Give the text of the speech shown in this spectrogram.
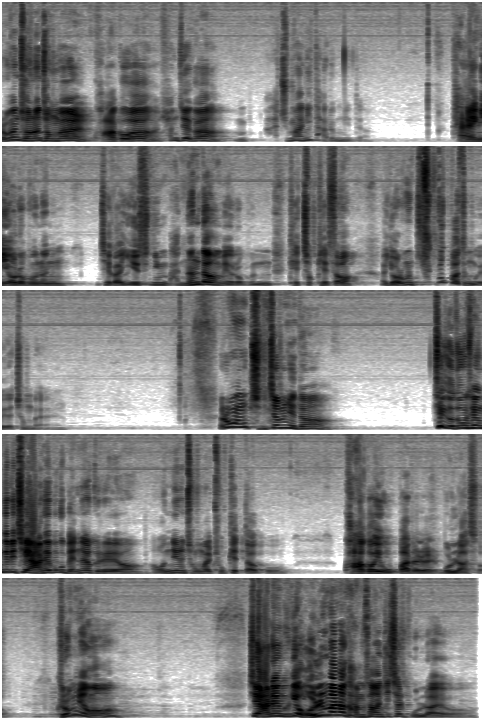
여러분 저는 정말 과거와 현재가 아주 많이 다릅니다. 다행히 여러분은 제가 예수님 만난 다음에 여러분 개척해서 아, 여러분 축복받은 거예요 정말. 여러분 진짜입니다. 제 여동생들이 제 아내 보고 맨날 그래요. 아, 언니는 정말 좋겠다고. 과거의 오빠를 몰라서. 그럼요. 제 아내는 그게 얼마나 감사한지 잘 몰라요.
